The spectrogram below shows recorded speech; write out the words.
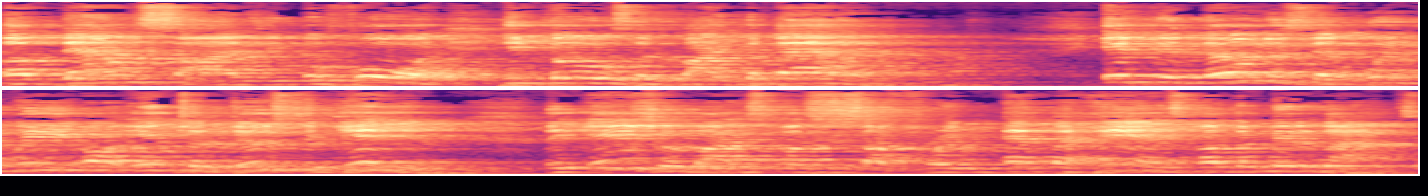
of downsizing before he goes to fight the battle. If you notice that when we are introduced to Gideon, the Israelites are suffering at the hands of the Midianites,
